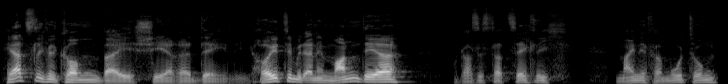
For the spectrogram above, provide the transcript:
Herzlich willkommen bei Scherer Daily. Heute mit einem Mann, der, und das ist tatsächlich meine Vermutung,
